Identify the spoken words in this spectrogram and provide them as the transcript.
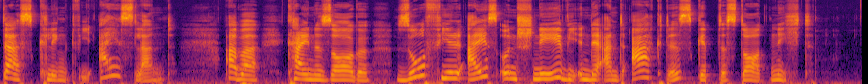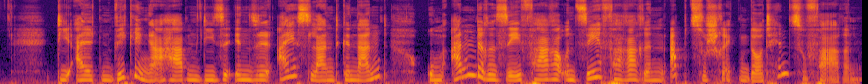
Das klingt wie Eisland. Aber keine Sorge, so viel Eis und Schnee wie in der Antarktis gibt es dort nicht. Die alten Wikinger haben diese Insel Eisland genannt, um andere Seefahrer und Seefahrerinnen abzuschrecken, dorthin zu fahren.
